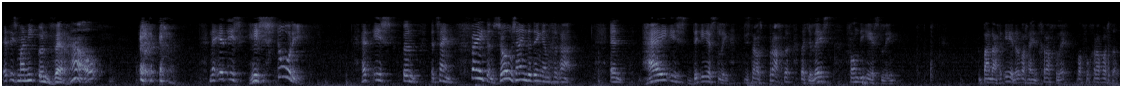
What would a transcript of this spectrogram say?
het is maar niet een verhaal. Nee, het is historie. Het, is een, het zijn feiten. Zo zijn de dingen gegaan. En hij is de eersteling. Het is trouwens prachtig dat je leest van die eersteling. Een paar dagen eerder was hij in het graf gelegd. Wat voor graf was dat?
